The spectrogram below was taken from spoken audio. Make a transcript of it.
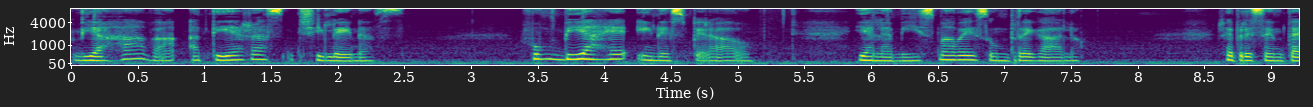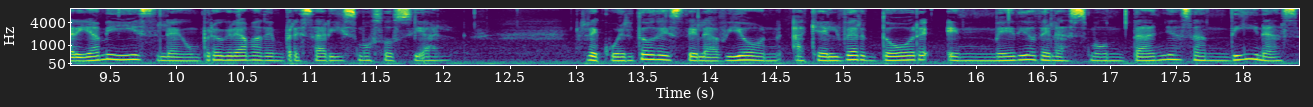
viajaba a tierras chilenas. Fue un viaje inesperado y a la misma vez un regalo. Representaría mi isla en un programa de empresarismo social. Recuerdo desde el avión aquel verdor en medio de las montañas andinas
